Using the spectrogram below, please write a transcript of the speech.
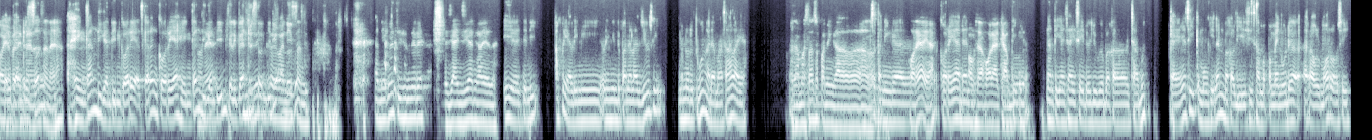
Oh iya Felipe Felipe Anderson. Anderson ya. Hengkang digantiin Korea. Sekarang Korea Hengkang Korea. digantiin Felipe Anderson. Jadi Felipe Anderson. aneh banget sih sebenarnya. Perjanjian kali itu iya jadi apa ya lini lini depannya Lazio sih menurut gue nggak ada masalah ya nggak masalah sepeninggal sepeninggal Korea ya. Korea dan kalau misalnya Korea cabut. nantinya nantinya Saisedo juga bakal cabut. Kayaknya sih kemungkinan bakal diisi sama pemain muda Raul Moro sih.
